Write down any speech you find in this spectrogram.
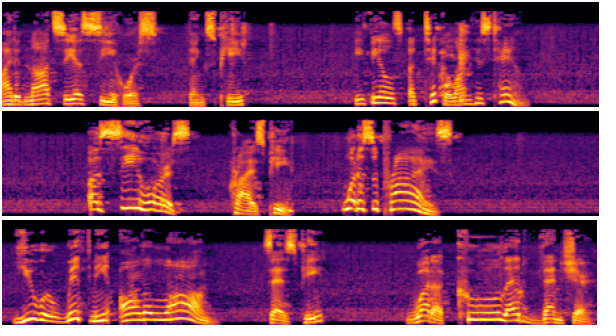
I did not see a seahorse, thinks Pete. He feels a tickle on his tail. A seahorse! cries Pete. What a surprise! You were with me all along, says Pete. What a cool adventure!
